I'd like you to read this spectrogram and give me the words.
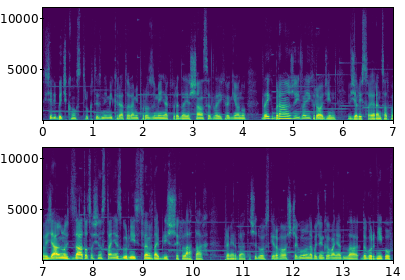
chcieli być konstruktywnymi kreatorami porozumienia, które daje szansę dla ich regionu, dla ich branży i dla ich rodzin. Wzięli w swoje ręce odpowiedzialność za to, co się stanie z górnictwem w najbliższych latach. Premier Beata Szydło skierowała szczególne podziękowania dla, do górników.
